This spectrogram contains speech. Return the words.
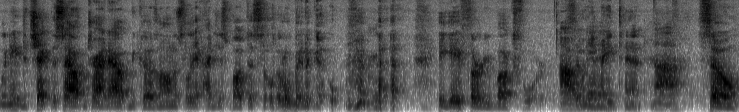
we need to check this out and try it out because honestly, I just bought this a little bit ago. he gave 30 bucks for it. Oh, so he he? made 10. Ah. So,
